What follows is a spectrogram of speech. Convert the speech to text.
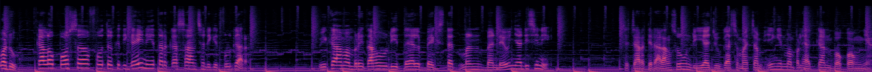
Waduh, kalau pose foto ketiga ini terkesan sedikit vulgar. Wika memberitahu detail back statement bandeunya di sini. Secara tidak langsung, dia juga semacam ingin memperlihatkan bokongnya.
